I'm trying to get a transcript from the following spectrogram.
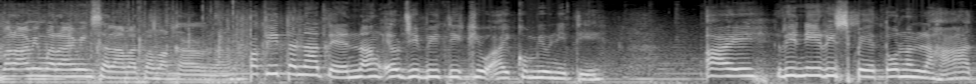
Maraming maraming salamat, Mama Carla. Pakita natin na ang LGBTQI community ay rinirespeto ng lahat.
